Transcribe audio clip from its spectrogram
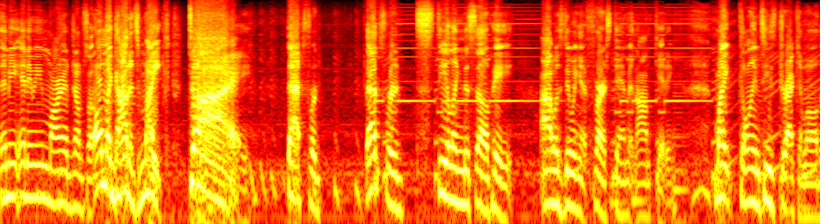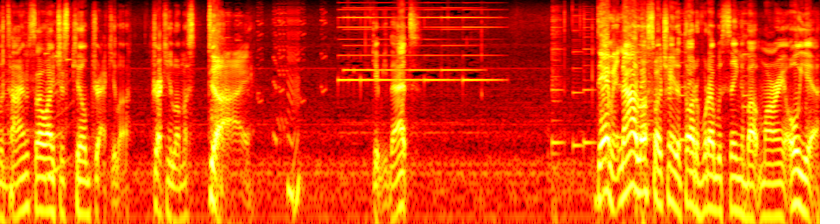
any enemy Mario jumps on. Oh my god, it's Mike! Die! That's for that's for stealing this LP. I was doing it first, damn it, no I'm kidding. Mike claims he's Dracula all the time, so I just killed Dracula. Dracula must die. Give me that. Damn it, now I lost my train of thought of what I was saying about Mario. Oh yeah,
